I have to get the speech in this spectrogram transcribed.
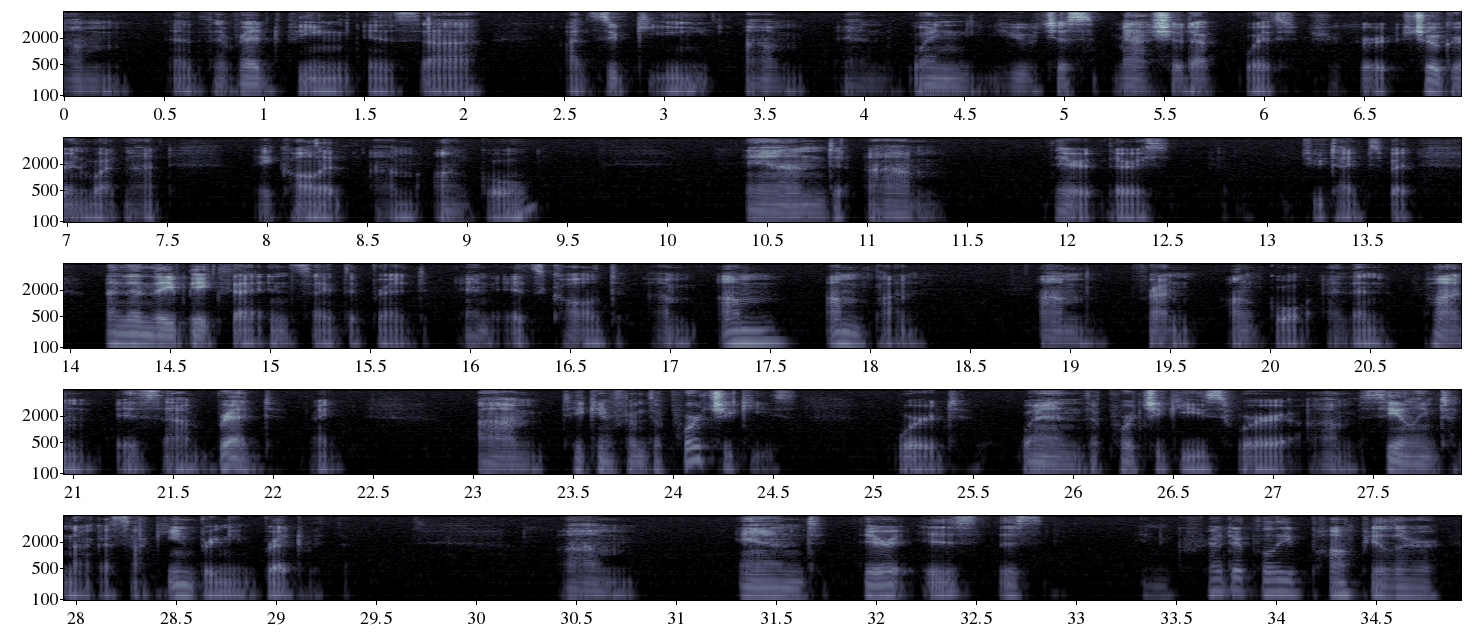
um, the red bean is uh, adzuki, um, and when you just mash it up with sugar, sugar and whatnot, they call it um, anko. And um, there there's two types, but and then they bake that inside the bread, and it's called um, am anpan, um, from anko, and then pan is uh, bread, right? um, taken from the Portuguese word when the Portuguese were um, sailing to Nagasaki and bringing bread with them. Um, and there is this incredibly popular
